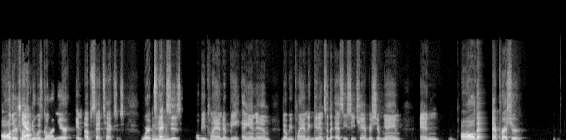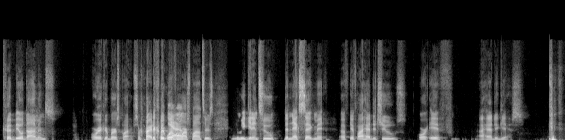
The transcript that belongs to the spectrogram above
All they're trying Yeah. to do is go in there and upset Texas, where Mhm. Texas will be playing to beat A&M. They'll be playing to get into the SEC championship game, and all that, that pressure could build diamonds or it could burst pipes. All right, a quick word Yeah. from our sponsors. And then we get into the next segment of if I had to choose or if I had to guess.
